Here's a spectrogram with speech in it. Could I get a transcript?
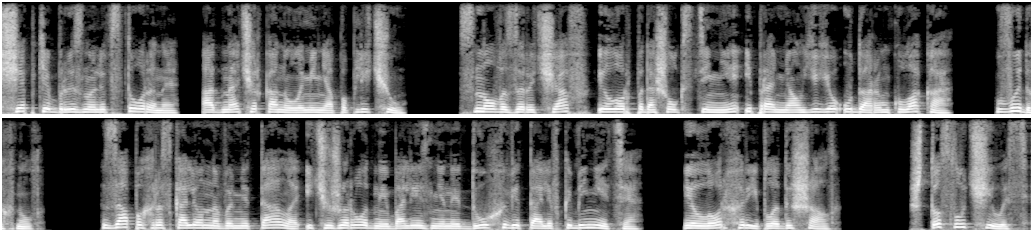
Щепки брызнули в стороны, Одна черканула меня по плечу. Снова зарычав, Илор подошел к стене и промял ее ударом кулака. Выдохнул. Запах раскаленного металла и чужеродный болезненный дух витали в кабинете. Илор хрипло дышал. Что случилось?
